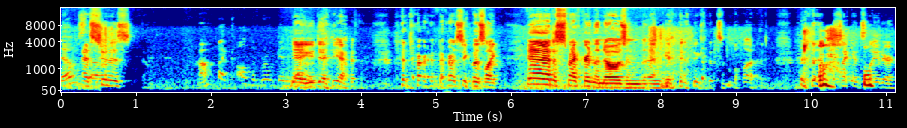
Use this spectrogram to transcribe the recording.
nose. as soon as I called the broken yeah, you did yeah. Dar- Darcy was like, yeah, just smack her in the nose and and get, get some blood. Seconds later,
